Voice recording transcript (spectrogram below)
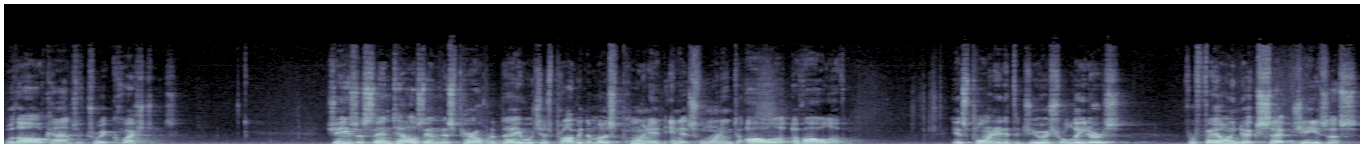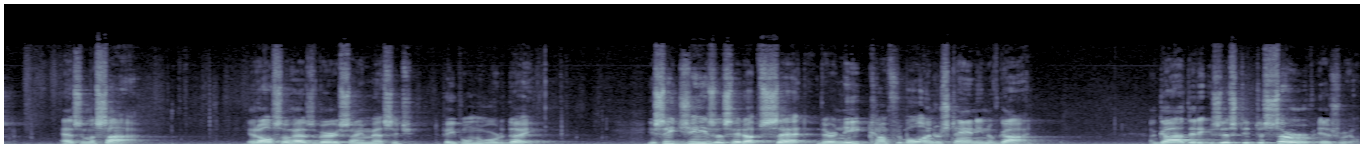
with all kinds of trick questions. Jesus then tells them this parable today, which is probably the most pointed in its warning to all of all of them is pointed at the Jewish leaders for failing to accept Jesus as the Messiah. It also has the very same message to people in the world today. You see, Jesus had upset their neat, comfortable understanding of God, a God that existed to serve Israel,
